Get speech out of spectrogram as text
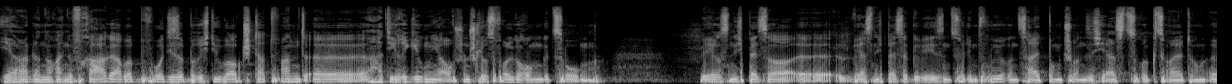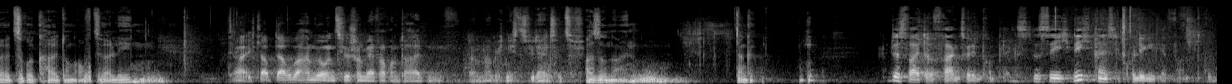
Ja, dann noch eine Frage, aber bevor dieser Bericht überhaupt stattfand, äh, hat die Regierung ja auch schon Schlussfolgerungen gezogen. Wäre es nicht besser, äh, wäre es nicht besser gewesen, zu dem früheren Zeitpunkt schon sich erst Zurückhaltung, äh, Zurückhaltung aufzuerlegen? Ja, ich glaube, darüber haben wir uns hier schon mehrfach unterhalten. Dann habe ich nichts wieder hinzuzufügen. Also nein. Danke. Gibt es weitere Fragen zu dem Komplex? Das sehe ich nicht. Dann ist die Kollegin hier vorne dran.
